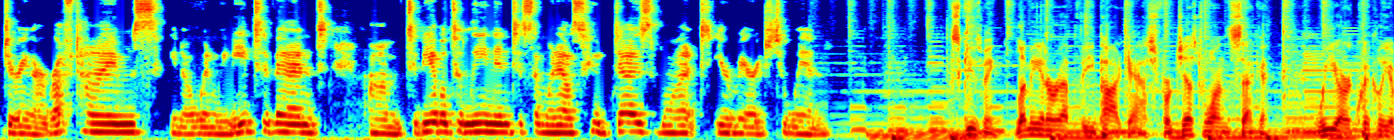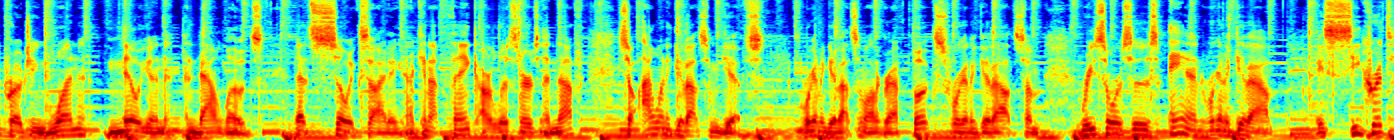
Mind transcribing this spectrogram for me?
during our rough times, you know, when we need to vent, um, to be able to lean into someone else who does want your marriage to win. Excuse me, let me interrupt the podcast for just one second. We are quickly approaching 1 million downloads. That's so exciting. I cannot thank our listeners enough. So I want to give out some gifts. We're going to give out some autographed books, we're going to give out some resources, and we're going to give out a secret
